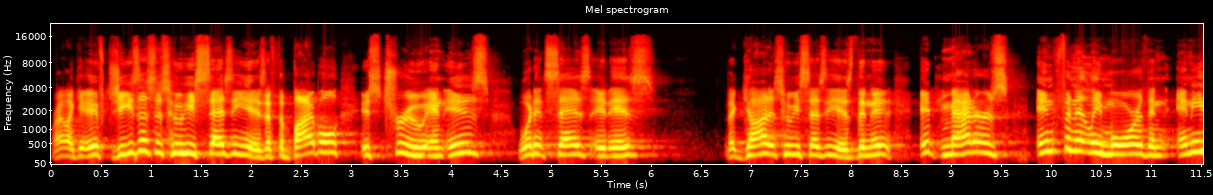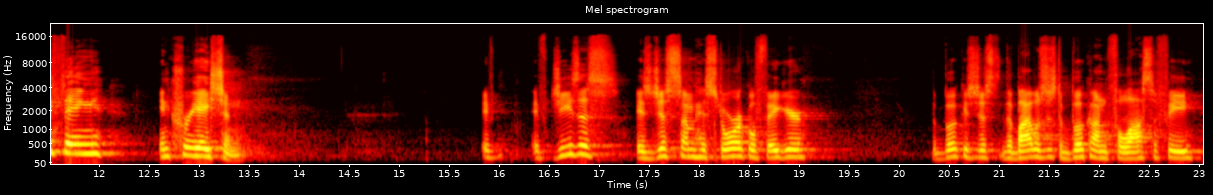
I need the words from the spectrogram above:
Right? Like if Jesus is who he says he is, if the Bible is true and is what it says it is, that God is who he says he is, then it, it matters infinitely more than anything in creation. If, if Jesus is just some historical figure, the book is just, the Bible is just a book on philosophy.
